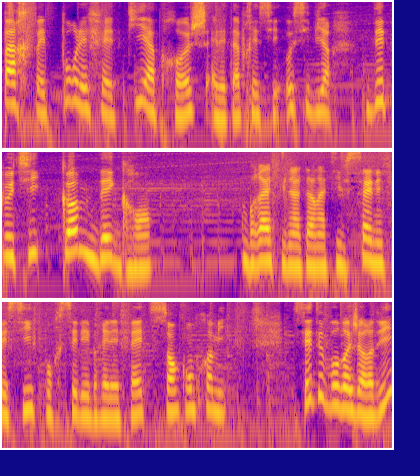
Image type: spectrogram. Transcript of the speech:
parfaite pour les fêtes qui approchent. Elle est appréciée aussi bien des petits comme des grands. Bref, une alternative saine et festive pour célébrer les fêtes sans compromis. C'est tout pour aujourd'hui.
